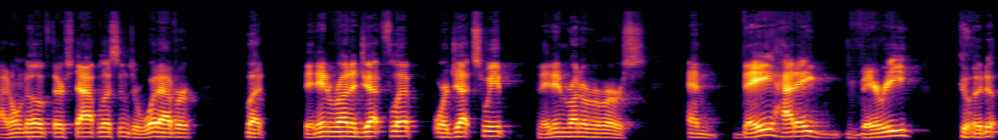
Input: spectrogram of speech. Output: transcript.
I don't know if their staff listens or whatever, but they didn't run a jet flip or jet sweep. and they didn't run a reverse. And they had a very good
